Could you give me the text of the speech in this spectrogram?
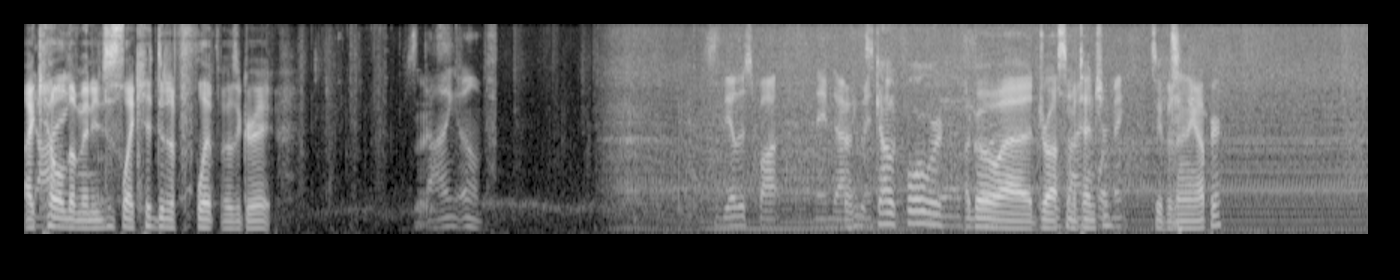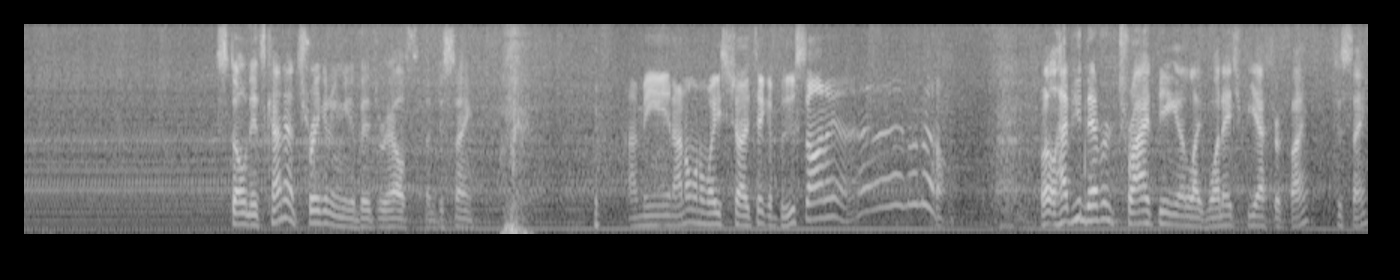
I killed him and he just like he did a flip. It was great. Dying oomph. This is the other spot named after me. Scout forward. I'll go uh, draw some attention. See if there's anything up here. Stone, it's kind of triggering me a bit, your health. I'm just saying. I mean, I don't want to waste. Should I take a boost on it? I don't know. Well, have you never tried being at like 1 HP after a fight? Just saying.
